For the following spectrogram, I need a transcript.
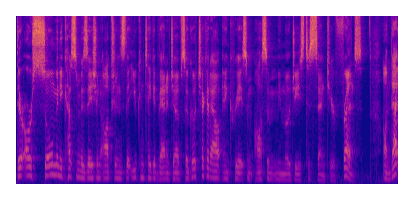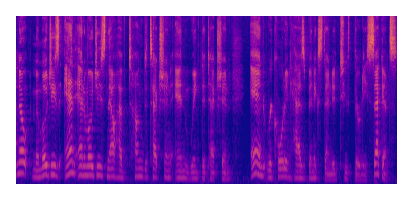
There are so many customization options that you can take advantage of, so go check it out and create some awesome Memojis to send to your friends. On that note, Memojis and Animojis now have tongue detection and wink detection, and recording has been extended to 30 seconds.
